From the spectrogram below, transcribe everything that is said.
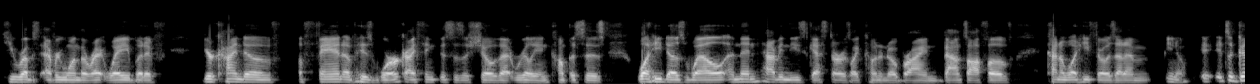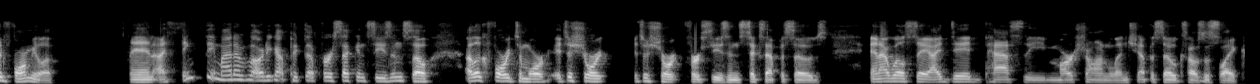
he rubs everyone the right way, but if you're kind of a fan of his work, I think this is a show that really encompasses what he does well. And then having these guest stars like Conan O'Brien bounce off of kind of what he throws at him, you know, it, it's a good formula. And I think they might have already got picked up for a second season. So I look forward to more. It's a short it's a short first season, six episodes. And I will say I did pass the Marshawn Lynch episode because I was just like,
